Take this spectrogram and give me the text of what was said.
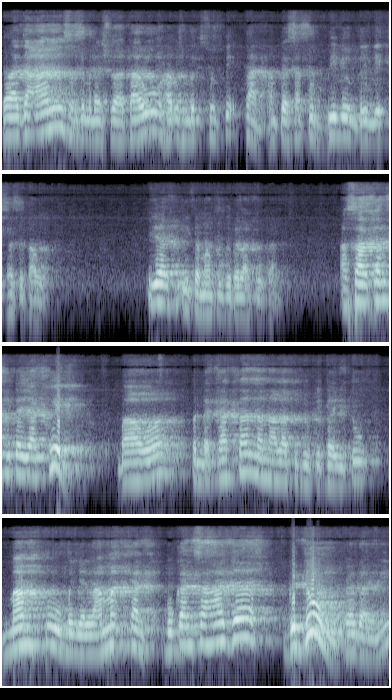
Kerajaan seperti mana sudah tahu harus memberi suntikan hampir satu bilion ringgit satu tahun. Ia kita mampu kita lakukan. Asalkan kita yakin bahawa pendekatan dan alat tuju kita itu mampu menyelamatkan bukan sahaja gedung Pelda ini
